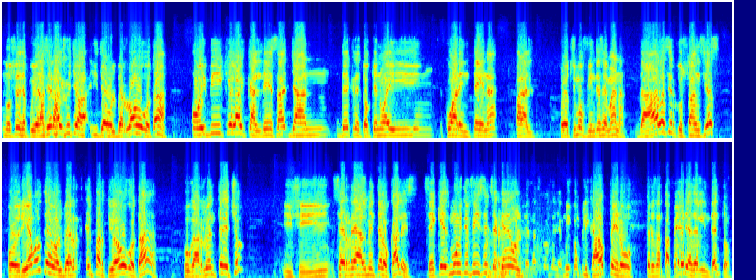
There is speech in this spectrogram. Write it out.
no sé, se pudiera hacer algo y, llevar- y devolverlo a Bogotá. Hoy vi que la alcaldesa ya decretó que no hay cuarentena para el próximo fin de semana. Dadas las circunstancias, podríamos devolver el partido a Bogotá, jugarlo en techo y sí ser realmente locales. Sé que es muy difícil, sé que devolver las cosas ya es muy complicado, pero, pero Santa Fe debería hacer el intento.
